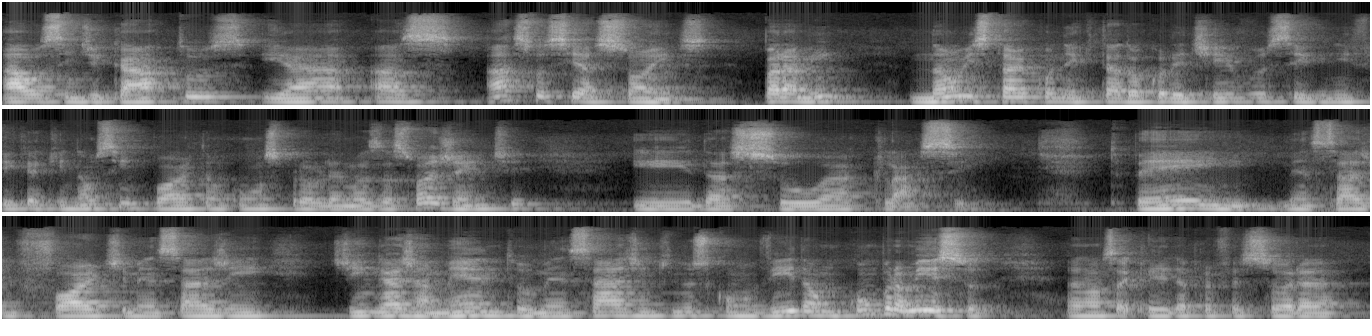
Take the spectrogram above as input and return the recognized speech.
aos sindicatos e às associações. Para mim, não estar conectado ao coletivo significa que não se importam com os problemas da sua gente e da sua classe. Muito bem, mensagem forte, mensagem de engajamento, mensagem que nos convida a um compromisso da nossa querida professora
